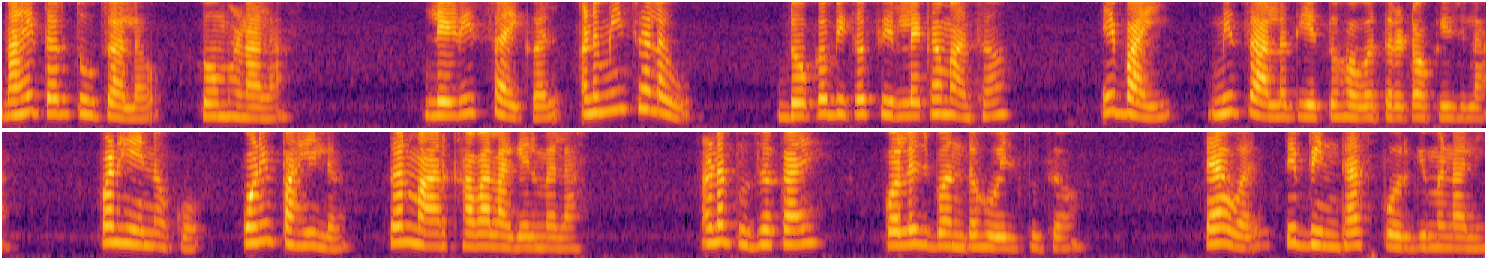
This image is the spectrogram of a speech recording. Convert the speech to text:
नाहीतर तू चालव तो म्हणाला. लेडीज सायकल आणि मी चालवू. डोकं बिकं फिरले का माझं? ए बाई मी चालत येतो हवं तर टॉकीजला. पण हे नको कोणी पाहिलं तर मार खावा लागेल मला. आणि तुझं काय? कॉलेज बंद होईल तुझं. त्यावर ती बिनधास पोरगी म्हणाली.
